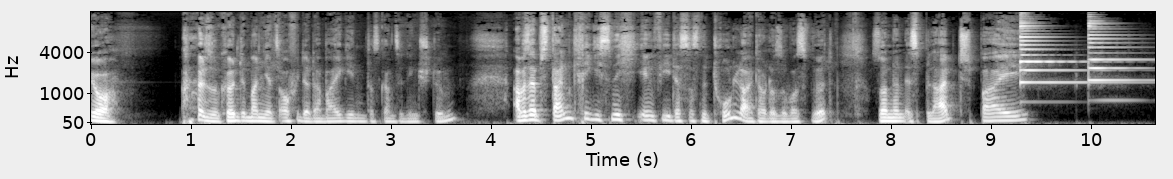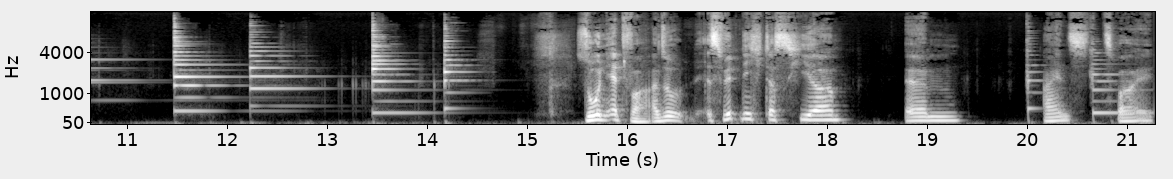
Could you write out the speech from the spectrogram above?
Ja, also könnte man jetzt auch wieder dabei gehen und das ganze Ding stimmen. Aber selbst dann kriege ich es nicht irgendwie, dass das eine Tonleiter oder sowas wird, sondern es bleibt bei So in etwa. Also es wird nicht, dass hier ähm, eins, zwei,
